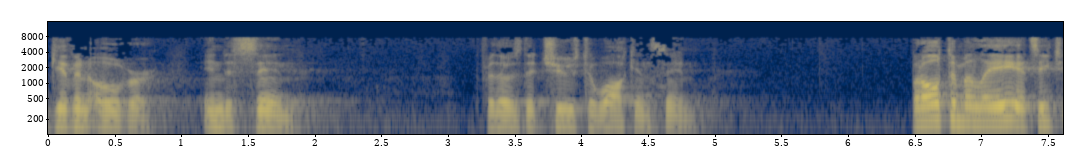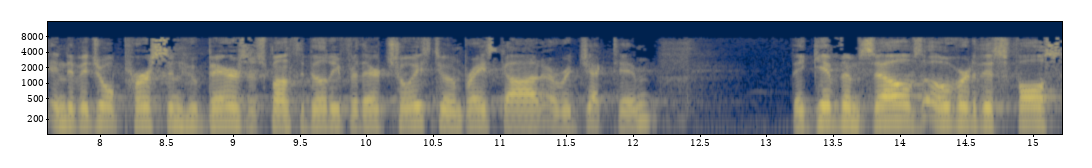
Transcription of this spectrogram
given over into sin for those that choose to walk in sin. But ultimately, it's each individual person who bears responsibility for their choice to embrace God or reject Him. They give themselves over to this false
